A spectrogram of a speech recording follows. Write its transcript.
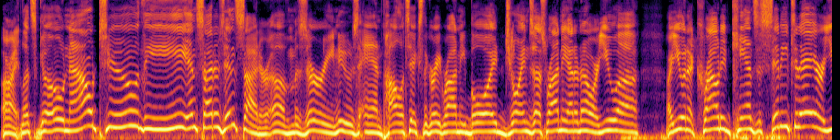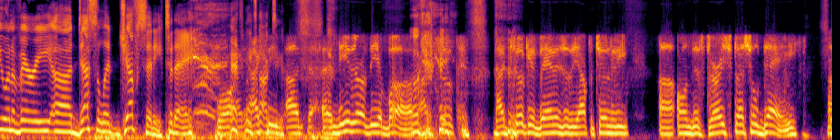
All right, let's go now to the Insider's Insider of Missouri news and politics. The great Rodney Boyd joins us. Rodney, I don't know, are you uh, are you in a crowded Kansas City today, or are you in a very uh, desolate Jeff City today? Well, we I, actually, uh, uh, neither of the above. I took I took advantage of the opportunity uh, on this very special day Sure.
